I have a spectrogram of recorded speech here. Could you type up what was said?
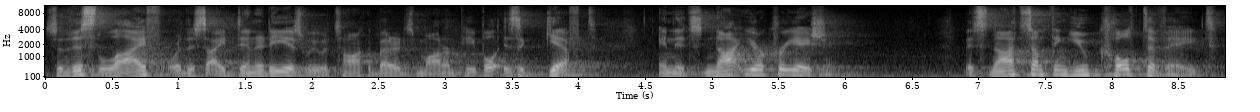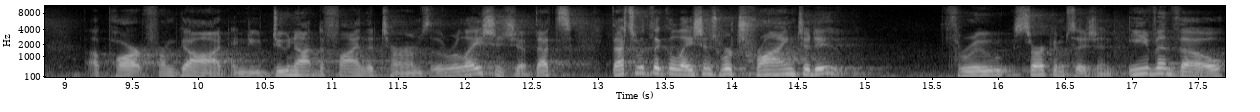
So, this life or this identity, as we would talk about it as modern people, is a gift, and it's not your creation. It's not something you cultivate apart from God, and you do not define the terms of the relationship. That's, that's what the Galatians were trying to do through circumcision, even though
